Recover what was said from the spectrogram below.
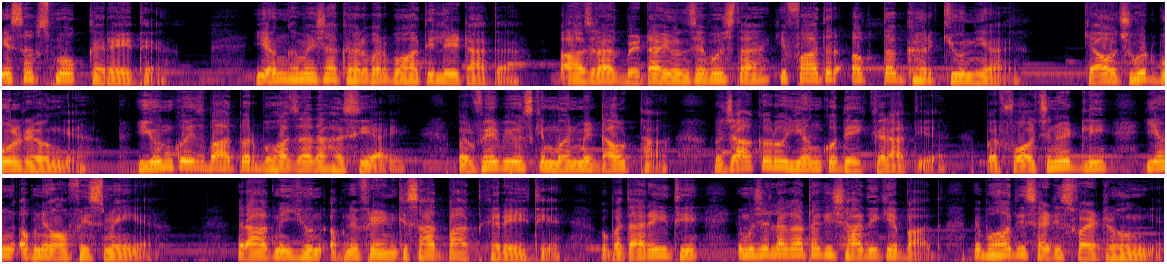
ये सब स्मोक कर रहे थे। यंग हमेशा घर पर बहुत ही लेट आता है। आज रात बेटा यून से पूछता है कि फादर अब तक घर क्यों नहीं आए? क्या वो झूठ बोल रहे होंगे? यून को इस बात पर बहुत ज़्यादा हँसी आई, पर फिर भी उसके मन में डाउट था। तो जाकर वो यंग को देख कर आती है, पर फॉर्चुनेटली यंग अपने ऑफ़िस में ही है। रात में यून अपने फ्रेंड के साथ बात कर रही थी। वो बता रही थी कि मुझे लगा था कि शादी के बाद मैं बहुत ही सेटिस्फाइड रहूँगी।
